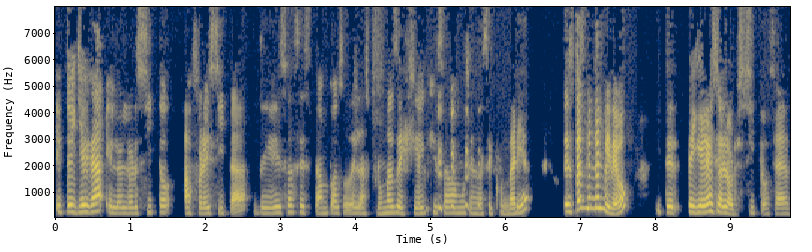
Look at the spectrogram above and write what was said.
y te llega el olorcito a fresita de esas estampas o de las plumas de gel que usábamos en la secundaria. Estás viendo el video y te, te llega ese olorcito, o sea,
